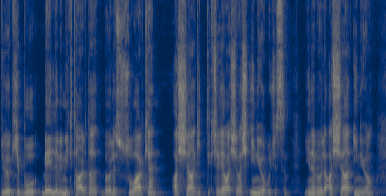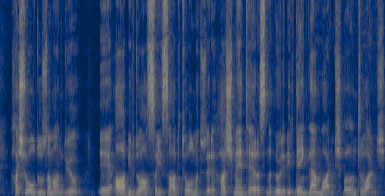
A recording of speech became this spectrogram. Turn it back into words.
Diyor ki bu belli bir miktarda böyle su varken aşağı gittikçe yavaş yavaş iniyor bu cisim. Yine böyle aşağı iniyor. H olduğu zaman diyor e, A bir doğal sayı sabiti olmak üzere H, M, T arasında böyle bir denklem varmış, bağıntı varmış.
